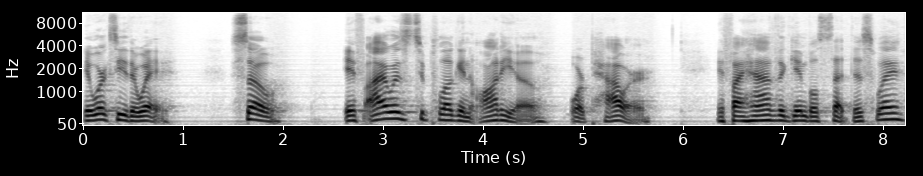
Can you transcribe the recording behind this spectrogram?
It works either way. So if I was to plug in audio or power, if I have the gimbal set this way,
